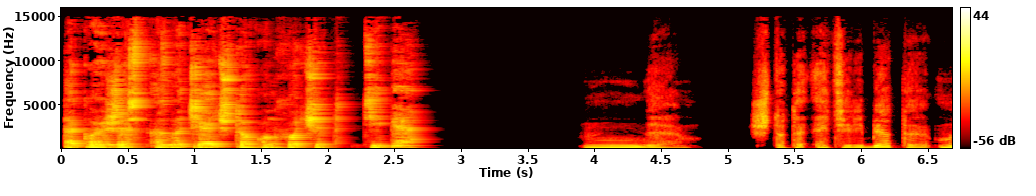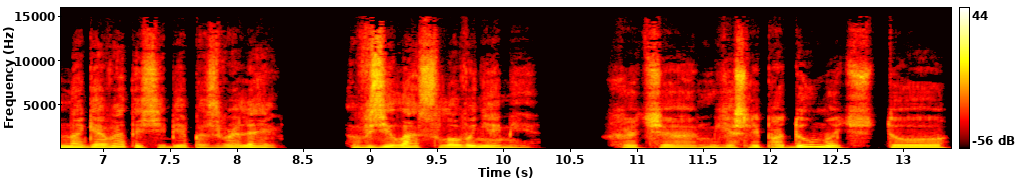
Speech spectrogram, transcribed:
Такой жест означает, что он хочет тебя. да, что-то эти ребята многовато себе позволяют. Взяла слово Немия. Хотя, если подумать, то...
